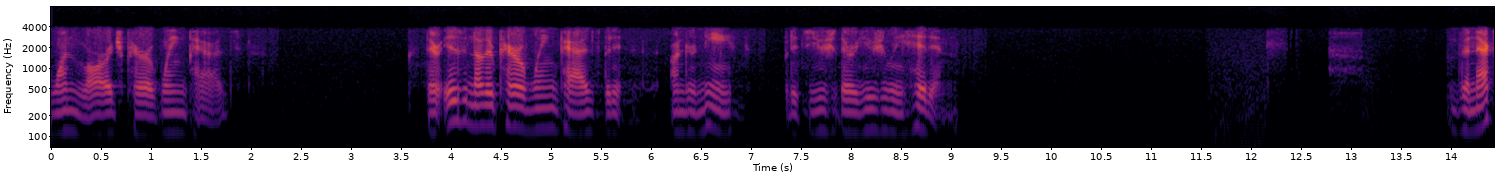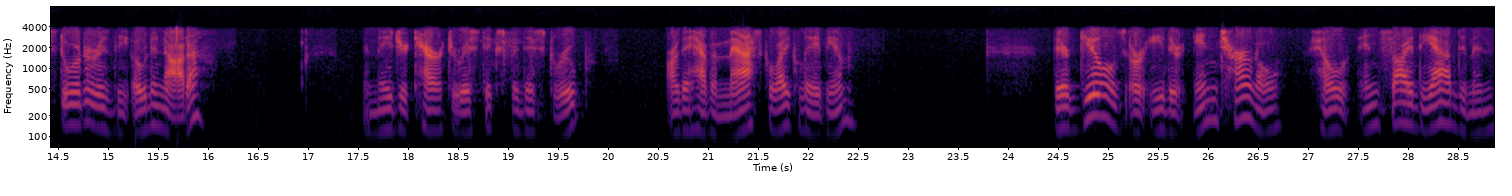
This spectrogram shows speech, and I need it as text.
one large pair of wing pads. There is another pair of wing pads, but it, underneath, but it's usually they're usually hidden. The next order is the Odonata. The major characteristics for this group are they have a mask-like labium. Their gills are either internal, held inside the abdomen,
